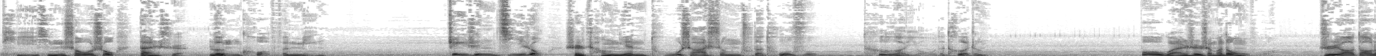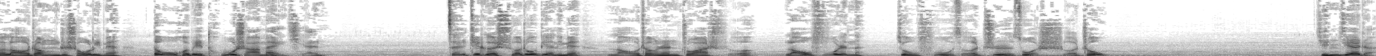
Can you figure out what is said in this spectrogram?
体型稍瘦，但是轮廓分明。这身肌肉是常年屠杀牲畜的屠夫特有的特征。不管是什么动物，只要到了老丈这手里面，都会被屠杀卖钱。在这个蛇粥店里面，老丈人抓蛇，老夫人呢就负责制作蛇粥。紧接着，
